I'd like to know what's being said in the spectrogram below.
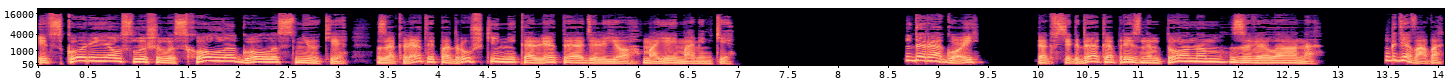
и вскоре я услышал из холла голос Нюки, заклятой подружки Николеты Адельё, моей маменьки. «Дорогой», — как всегда капризным тоном завела она. «Где Ваба?»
